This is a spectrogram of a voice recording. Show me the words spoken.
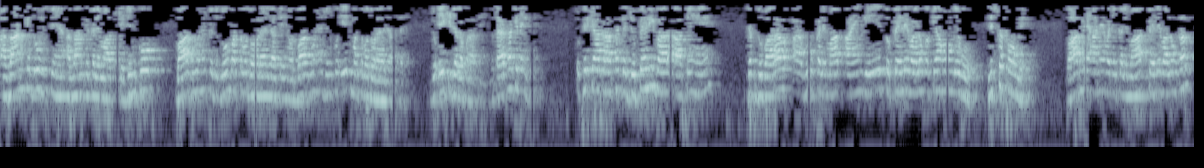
اذان کے دو حصے ہیں، اذان کے کلمات کے، جن کو بعض وہ ہیں کہ جو دو مرتبہ دہرائے جاتے ہیں اور بعض وہ ہیں جن کو ایک مرتبہ دہرایا جاتا ہے، جو ایک ہی جگہ پر آتے ہیں۔ بتایا تھا کہ نہیں؟ تو پھر کیا کہا تھا کہ جو پہلی بار آتے ہیں، جب دوبارہ وہ کلمات آئیں گے تو پہلے والوں کا کیا ہوں گے؟ وہ نصف ہوں گے۔ بعد میں آنے والے کلمات پہلے والوں کا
